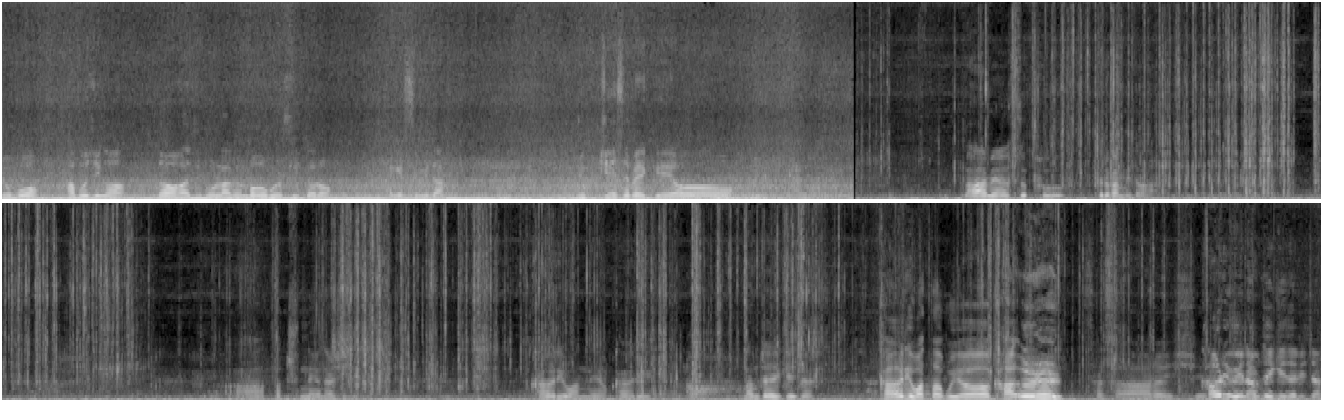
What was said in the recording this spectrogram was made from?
요거 갑오징어 넣어가지고 라면 먹어볼 수 있도록 하겠습니다. 육지에서 뵐게요. 라면 스프 들어갑니다. 아, 또 춥네요 날씨. 가을이 왔네요. 가을이. 어, 남자의 계절. 가을이 왔다고요. 가을. 살살해 씨. 가을이 왜 남자의 계절이죠?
